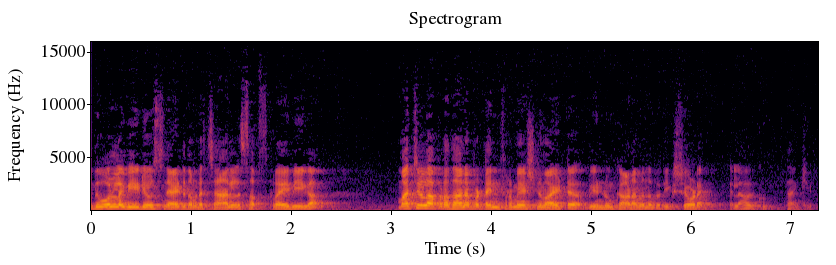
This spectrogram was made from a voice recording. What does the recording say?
ഇതുപോലുള്ള വീഡിയോസിനായിട്ട് നമ്മുടെ ചാനൽ സബ്സ്ക്രൈബ് ചെയ്യുക. മറ്റുള്ള പ്രധാനപ്പെട്ട ഇൻഫർമേഷനുമായിട്ട് വീണ്ടും കാണാമെന്ന പ്രതീക്ഷയോടെ എല്ലാവർക്കും താങ്ക്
